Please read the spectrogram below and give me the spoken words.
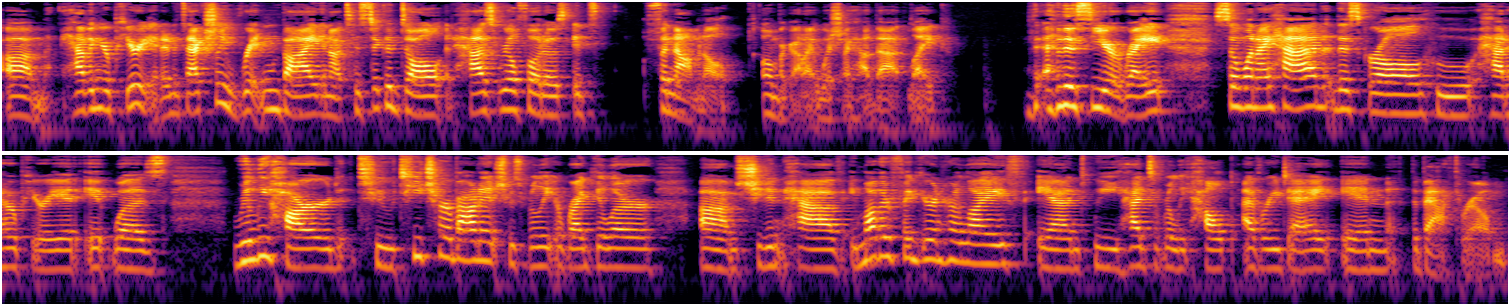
um, having your period. And it's actually written by an autistic adult. It has real photos. It's phenomenal. Oh my God, I wish I had that. Like, this year, right? So when I had this girl who had her period, it was really hard to teach her about it. She was really irregular. Um, she didn't have a mother figure in her life, and we had to really help every day in the bathroom.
